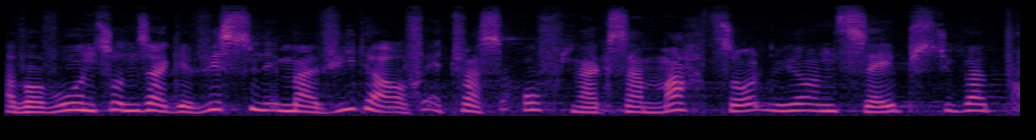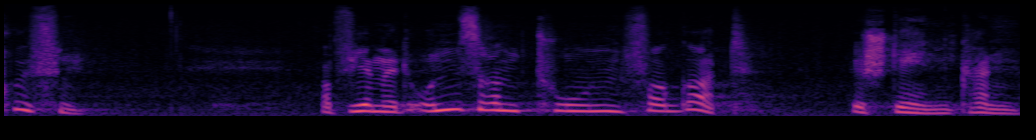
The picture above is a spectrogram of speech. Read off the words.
Aber wo uns unser Gewissen immer wieder auf etwas aufmerksam macht, sollten wir uns selbst überprüfen, ob wir mit unserem Tun vor Gott bestehen können.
